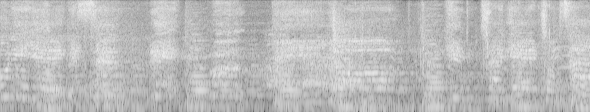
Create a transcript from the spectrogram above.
우리에게 슬림을 뛰어 힘차게 정상.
